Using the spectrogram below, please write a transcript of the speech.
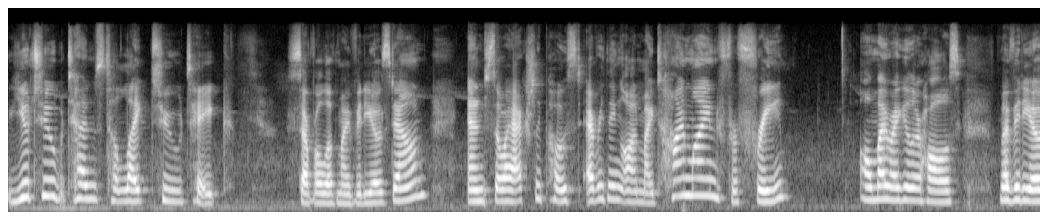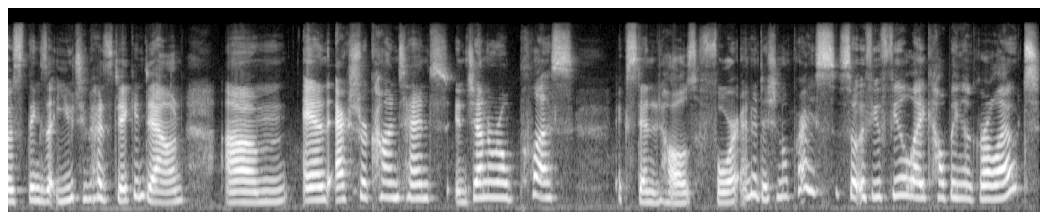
YouTube tends to like to take several of my videos down, and so I actually post everything on my timeline for free. All my regular hauls my videos, things that YouTube has taken down, um, and extra content in general, plus extended hauls for an additional price. So if you feel like helping a girl out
